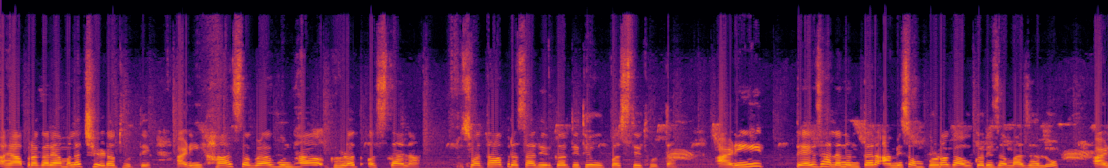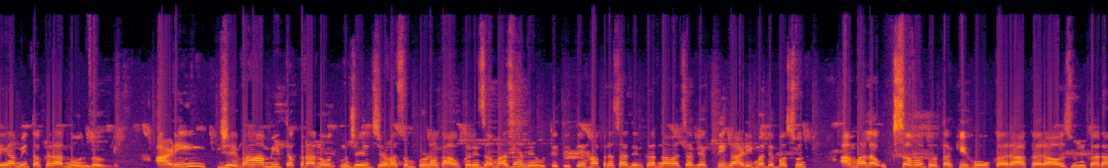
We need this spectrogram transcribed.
ह्या प्रकारे आम्हाला छेडत होते. आणि हा सगळा गुन्हा घडत असताना स्वतः प्रसाद इरकर तिथे उपस्थित होता. आणि ते झाल्यानंतर आम्ही संपूर्ण गावकरी जमा झालो आणि आम्ही तक्रार नोंदवली. आणि जेव्हा आम्ही तक्रार नोंद म्हणजे जेव्हा संपूर्ण गावकरी जमा झाले होते तिथे हा प्रसाद इरकर नावाचा व्यक्ती गाडीमध्ये बसून आम्हाला उकसवत होता की हो करा करा अजून करा.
